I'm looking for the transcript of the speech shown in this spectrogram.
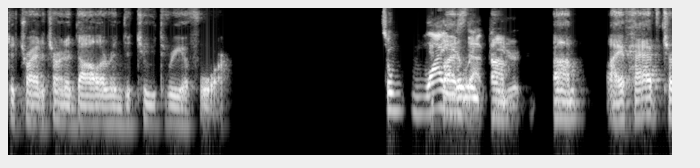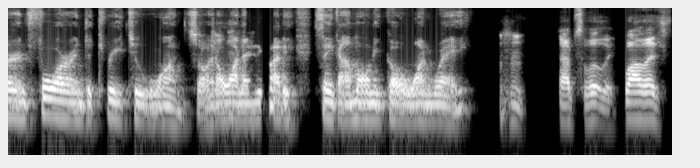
to try to turn a dollar into two, three, or four. So why is way, that, Peter? Um, I have turned four into three, two, one. So I don't want anybody think I'm only going one way. Mm-hmm. Absolutely. Well, that's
